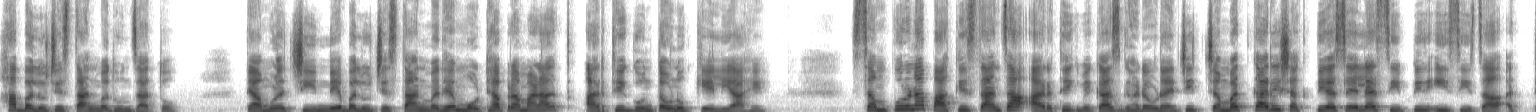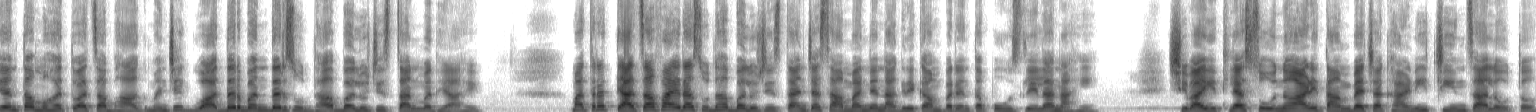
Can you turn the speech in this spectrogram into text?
हा बलुचिस्तानमधून जातो. त्यामुळे चीनने बलुचिस्तानमध्ये मोठ्या प्रमाणात आर्थिक गुंतवणूक केली आहे. संपूर्ण पाकिस्तानचा आर्थिक विकास घडवण्याची चमत्कारी शक्ती असलेल्या सीपीईसीचा अत्यंत महत्त्वाचा भाग म्हणजे ग्वादर बंदर सुद्धा बलुचिस्तानमध्ये आहे. मात्र त्याचा फायदा सुद्धा बलुचिस्तानच्या सामान्य नागरिकांपर्यंत पोहोचलेला नाही. शिवाय इथल्या सोनं आणि तांब्याच्या खाणी चीन चालवतं.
